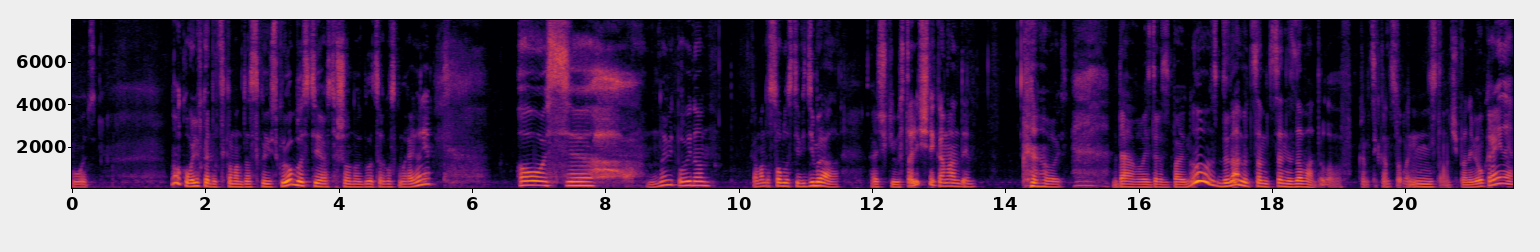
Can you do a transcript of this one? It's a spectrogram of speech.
Ось. Ну, Ковалівка це команда з Київської області, розташована в Білоцерковському районі. Ось. е, Ну, відповідно, команда з області відібрала очки у столичної команди. Ось. Да, ось, друзі. Ну, з динамівцям це не завадило в кінці концов. Не стали чемпіонами України.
